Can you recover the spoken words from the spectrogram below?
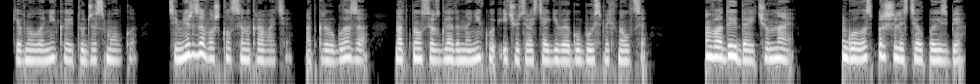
— кивнула Ника и тут же смолкла. Тимир завошкался на кровати, открыл глаза, наткнулся взглядом на Нику и, чуть растягивая губы, усмехнулся. «Воды дай, чумная». Голос прошелестел по избе.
